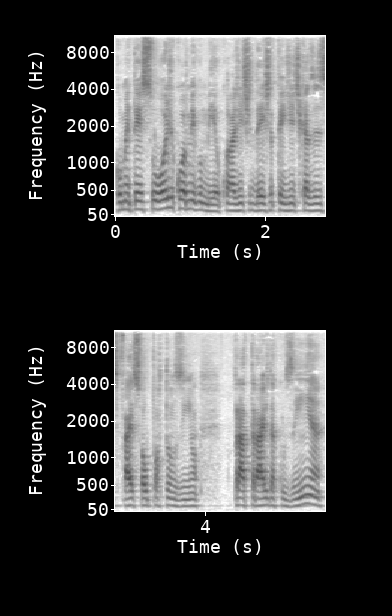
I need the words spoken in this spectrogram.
Comentei isso hoje com um amigo meu, quando a gente deixa, tem gente que às vezes faz só o portãozinho para trás da cozinha,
